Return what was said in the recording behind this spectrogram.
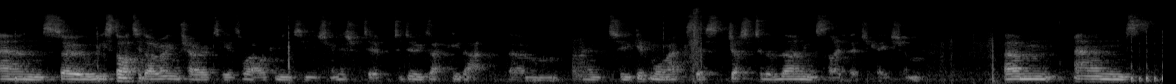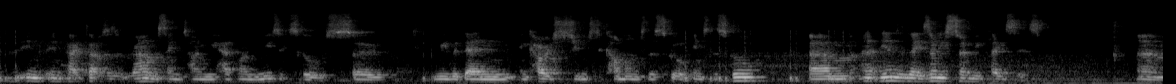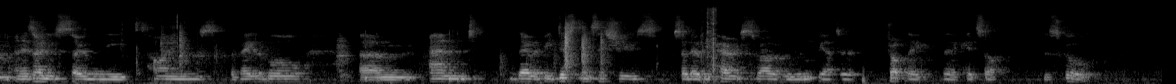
and so we started our own charity as well, Community Initiative, to do exactly that um, and to give more access just to the learning side of education. Um, and in, in fact, that was around the same time we had one of the music schools. So we would then encourage the students to come onto the school, into the school. Um, and at the end of the day, there's only so many places. Um, and there's only so many times available. Um, and there would be distance issues. So there would be parents as well who wouldn't be able to drop their, their kids off the school.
